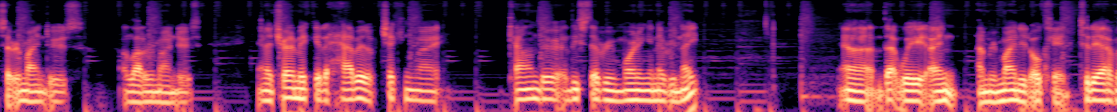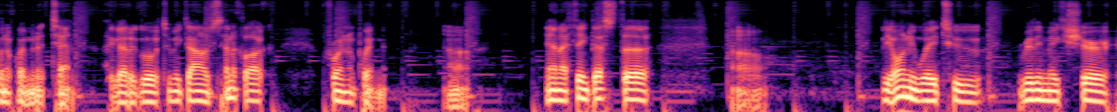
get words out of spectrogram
set reminders, a lot of reminders, and I try to make it a habit of checking my calendar at least every morning and every night. Uh, that way, I, I'm reminded, okay, today I have an appointment at 10. I got to go to McDonald's 10 o'clock for an appointment. Uh, and I think that's the uh, the only way to really make sure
